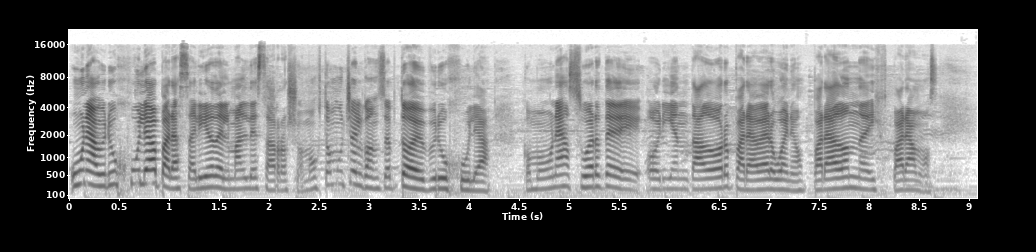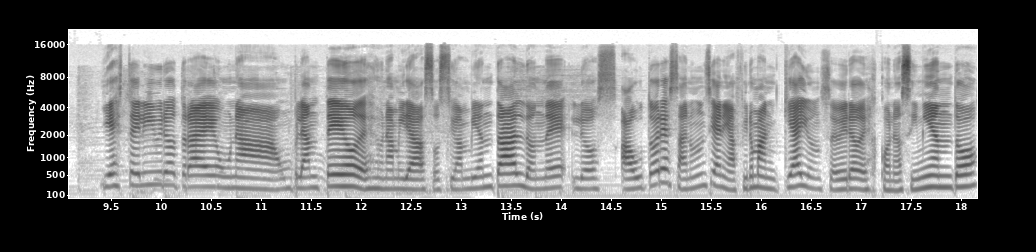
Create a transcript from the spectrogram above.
una brújula para salir del mal desarrollo. Me gustó mucho el concepto de brújula, como una suerte de orientador para ver, bueno, para dónde disparamos. Y este libro trae una- un planteo desde una mirada socioambiental donde los autores anuncian y afirman que hay un severo desconocimiento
